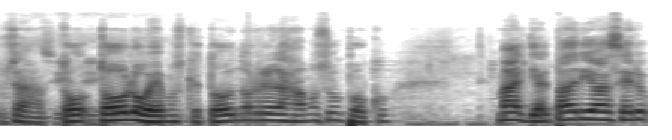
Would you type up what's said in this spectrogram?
o sea, sí, to- sí. todo lo vemos, que todos nos relajamos un poco. Ma, el Día del Padre iba a ser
